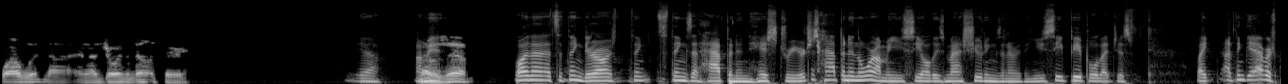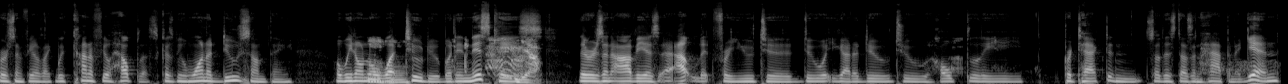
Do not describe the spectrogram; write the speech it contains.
why wouldn't I? And I joined the military. Yeah, I That mean. Well, no, that's the thing. There are things things that happen in history or just happen in the world. I mean, you see all these mass shootings and everything. You see people that just like I think the average person feels like we kind of feel helpless because we want to do something, but we don't know what Mhm. to do. But in this case, Yeah. there is an obvious outlet for you to do what you got to do to hopefully protect, and so this doesn't happen again.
